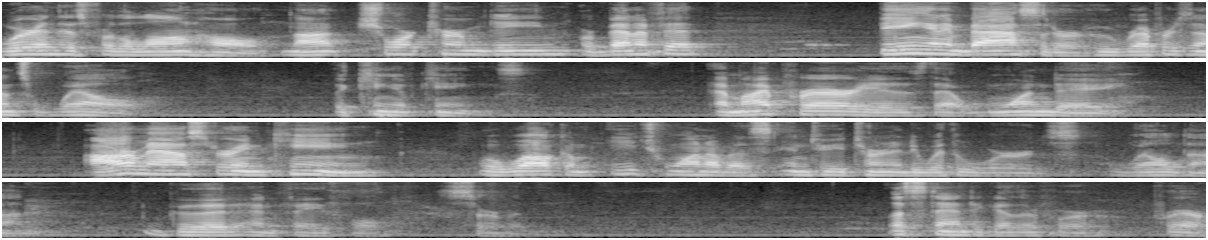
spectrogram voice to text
We're in this for the long haul, not short term gain or benefit. Being an ambassador who represents well the King of Kings. And my prayer is that one day our Master and King will welcome each one of us into eternity with the words, Well done, good and faithful servant. Let's stand together for prayer.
